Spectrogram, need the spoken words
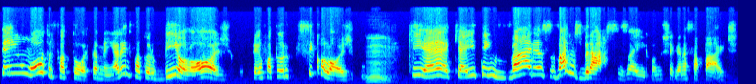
tem um outro fator também, além do fator biológico, tem um fator psicológico, hum. que é que aí tem várias, vários braços aí quando chega nessa parte.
